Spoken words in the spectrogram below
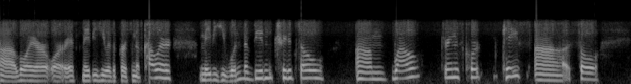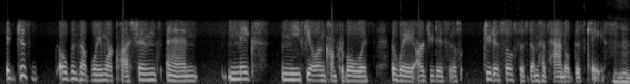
uh, lawyer, or if maybe he was a person of color, maybe he wouldn't have been treated so um, well during this court case. Uh, so it just opens up way more questions and makes me feel uncomfortable with the way our judicial judicial system has handled this case. Mm-hmm.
